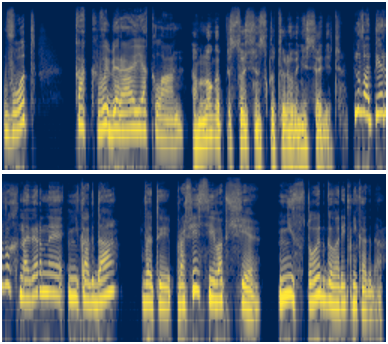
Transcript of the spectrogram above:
Вот как выбираю я клан. А много песочниц, в которые вы не сядете? Ну, во-первых, наверное, никогда в этой профессии вообще не стоит говорить никогда.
